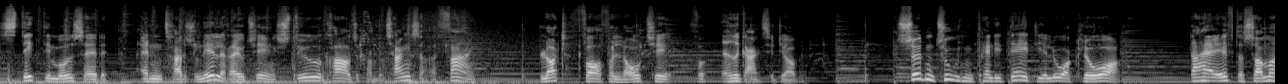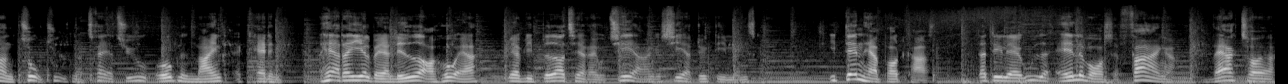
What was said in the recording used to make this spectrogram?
stik det modsatte af den traditionelle rekruttering støvede krav til kompetencer og erfaring, blot for at få lov til at få adgang til jobbet. 17.000 kandidatdialoger klogere der har jeg efter sommeren 2023 åbnet Mind Academy. Og her der hjælper jeg ledere og HR med at blive bedre til at rekruttere og engagere dygtige mennesker. I den her podcast, der deler jeg ud af alle vores erfaringer, værktøjer,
